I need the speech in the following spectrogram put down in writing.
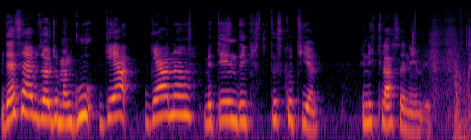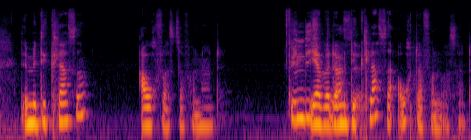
Deshalb sollte man ger gerne mit denen diskutieren. Finde ich klasse nämlich. Damit die Klasse auch was davon hat. Finde ich Ja, aber klasse. damit die Klasse auch davon was hat.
